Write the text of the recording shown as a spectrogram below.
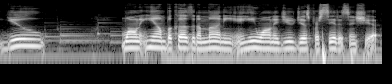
you wanted him because of the money and he wanted you just for citizenship.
